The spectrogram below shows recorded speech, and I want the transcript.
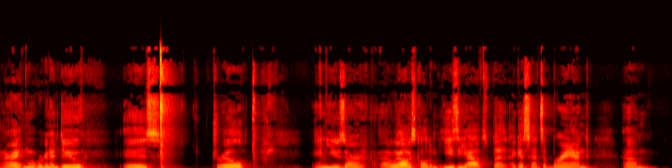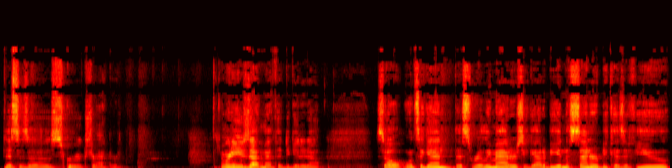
All right, and what we're going to do is drill and use our, uh, we always called them easy outs, but I guess that's a brand. Um, this is a screw extractor. And we're to use that method to get it out. So once again, this really matters. You got to be in the center because if you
